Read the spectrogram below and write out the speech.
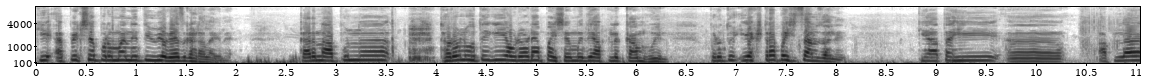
की अपेक्षाप्रमाणे ती वेगळ्याच घडा लागल्या. कारण आपण ठरवलं होतं की एवढ्या एवढ्या पैशामध्ये आपलं काम होईल. परंतु एक्स्ट्रा पैसे चालू झाले. की आता ही आपला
